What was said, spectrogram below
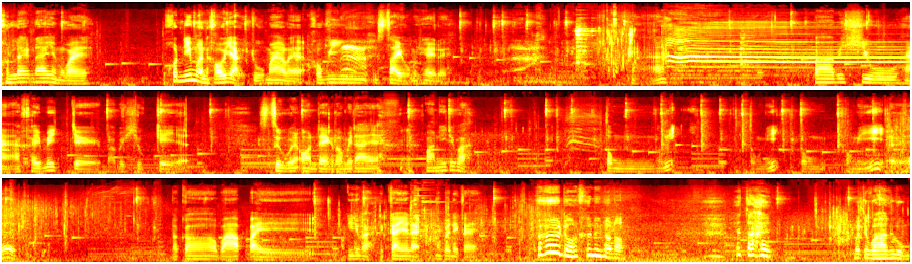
คนแรกได้อย่างไว คนนี้เหมือนเขาอยากจูมากเลยเขาวิ่งใส่ผมเฉยเลยหมาบาร์บีคิวหาใครไม่เจอบาร์บีคิวเกย์ซื้อไว้ออนแดงเราไม่ได้วางนี้ดีกว่า ตรงตรงนี้ ตรงนี้ตรงตรงนี้เออแล้วก็วาร์ปไปนี่ดีกว่าใกล้แหละไม่ไปไหนไกลโดนขึ้นหนึ่งโดนหรอก ให้ตายมันจะวางหลุม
